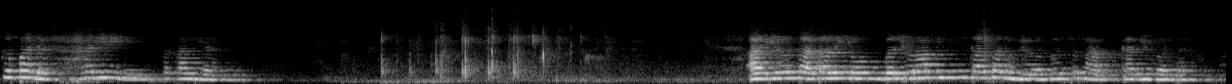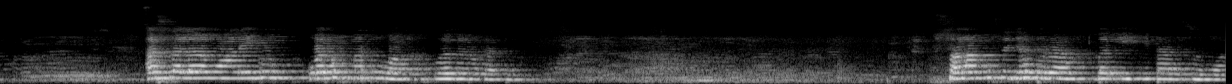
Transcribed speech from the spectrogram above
kepada hadirin sekalian. Adil Katalino berjuramin kasaruga bersenat kadibata. Assalamualaikum warahmatullahi wabarakatuh. Salam sejahtera bagi kita semua.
